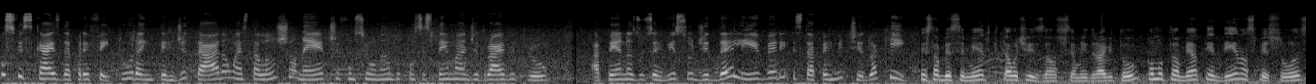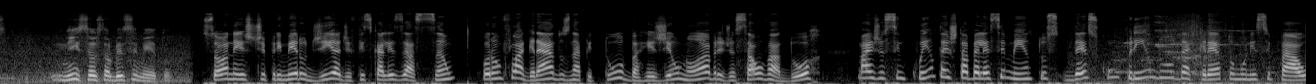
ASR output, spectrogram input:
Os fiscais da prefeitura interditaram esta lanchonete funcionando com sistema de drive-thru. Apenas o serviço de delivery está permitido aqui. Estabelecimento que está utilizando o sistema de drive-thru, como também atendendo as pessoas em seu estabelecimento. Só neste primeiro dia de fiscalização, foram flagrados na Pituba, região nobre de Salvador, mais de 50 estabelecimentos descumprindo o decreto municipal.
